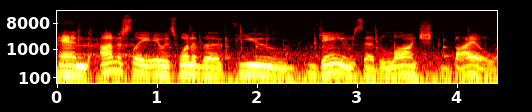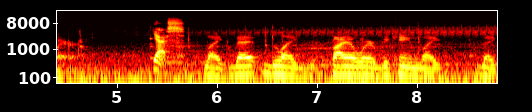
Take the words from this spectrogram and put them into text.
And honestly, it was one of the few games that launched BioWare. Yes. Like that like BioWare became like like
